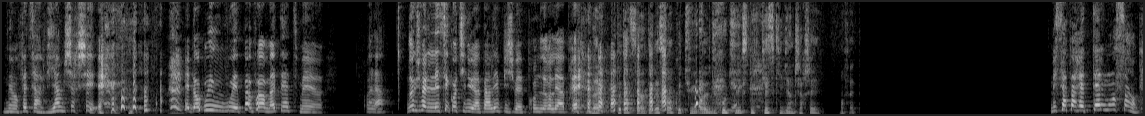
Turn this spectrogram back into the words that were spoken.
mais en fait, ça vient me chercher. et donc oui, vous pouvez pas voir ma tête, mais euh, voilà. Donc je vais le laisser continuer à parler, puis je vais prendre le relais après. Peut-être c'est intéressant que tu, du coup, tu expliques qu'est-ce qui vient te chercher, en fait. Mais ça paraît tellement simple,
